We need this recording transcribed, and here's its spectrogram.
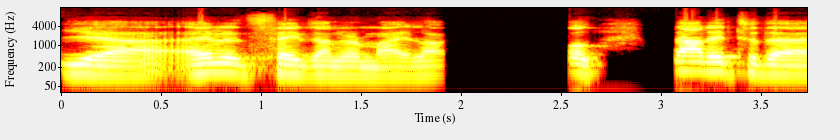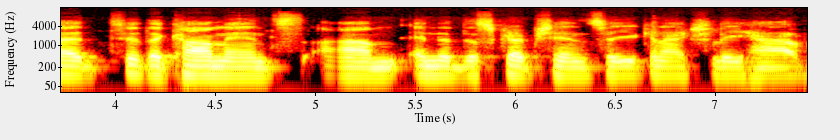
Yeah, I had it saved under my log. Well, add it to the to the comments um, in the description, so you can actually have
